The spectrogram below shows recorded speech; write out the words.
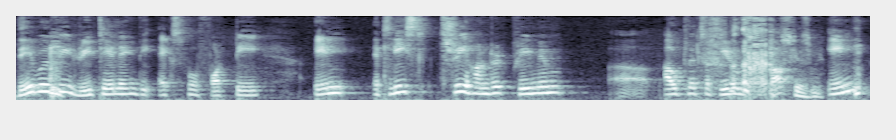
they will be retailing the X440 in at least 300 premium uh, outlets of Hero Excuse me. in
